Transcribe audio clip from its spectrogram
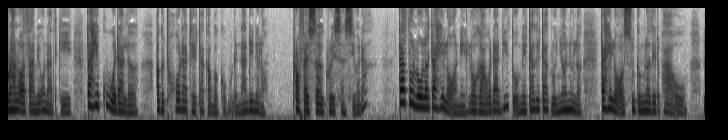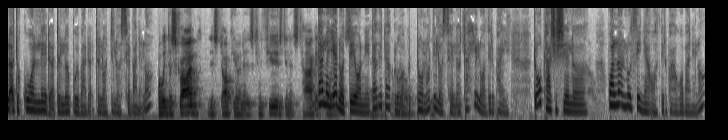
ရာလောအသာမီအိုနာတကီတဟေကူဝဒါလအကထောဒတဲ့တကဘကူဘူးနာဒီနေလော Professor Grayson Siwada တာတိုလိုလတာဟေလောအနေလောကဝဒဒီတိုမေတာဂက်တက်လိုညောနုလတာဟေလောစုကမလတဲ့တဖာအိုလအတကွာလေတဲ့တလပွေပါတဲ့တလောတီလောဆေပါနေလော I would describe this document as confused in its target တာလရဲ့တော့တေော်နေတာဂက်တက်လိုအပတော်လောတီလောဆေလတာဟေလောတဲ့တဖာတိုးဖလာရှရှဲလ ပွာလလို့စညာအော်တိတဖာကောပါနေလော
